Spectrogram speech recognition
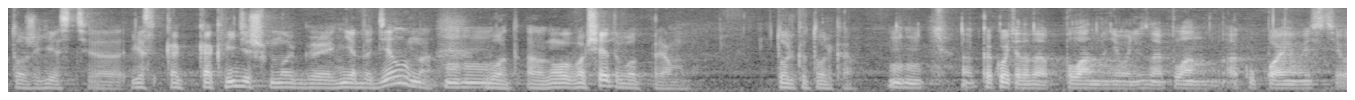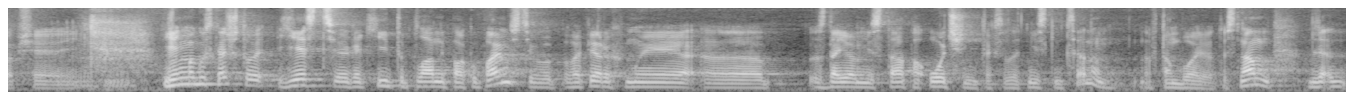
тоже есть, э, если, как, как видишь, многое недоделано, вот, а, но вообще это вот прям только-только. Угу. Какой у тебя тогда план на него, не знаю, план окупаемости вообще? Я не могу сказать, что есть какие-то планы по окупаемости. Во-первых, мы э, сдаем места по очень, так сказать, низким ценам в Тамбове. То есть нам, для,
